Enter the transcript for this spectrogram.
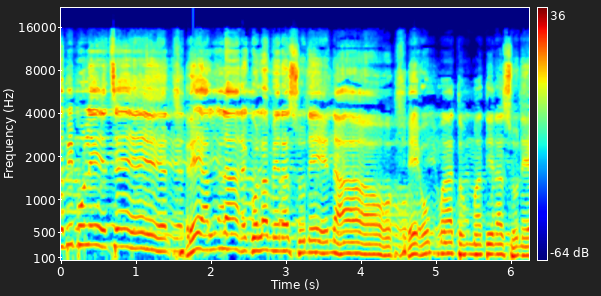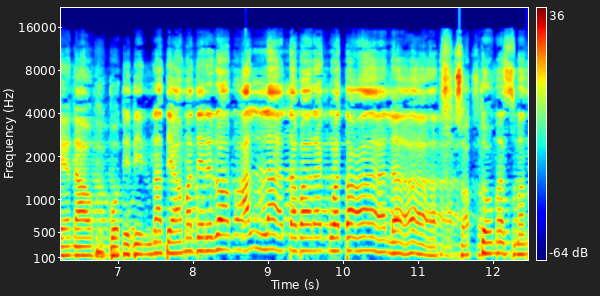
নবী বলেছেন রে আল্লাহর গোলামেরা শুনে নাও এ উম্মাত উম্মতিরা শুনে নাও প্রতিদিন রাতে আমাদের রব আল্লাহ তাবারাক ওয়া তাআলা সপ্তম আসমান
